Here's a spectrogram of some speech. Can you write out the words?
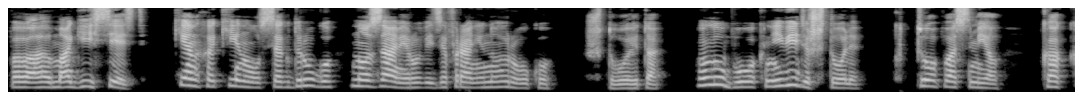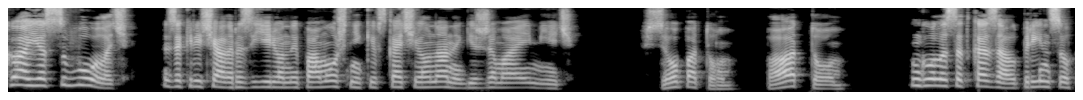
«Помоги сесть!» Кенха кинулся к другу, но замер, увидев раненую руку. «Что это? Лубок, не видишь, что ли? Кто посмел? Какая сволочь!» Закричал разъяренный помощник и вскочил на ноги, сжимая меч. «Все потом, потом». Голос отказал принцу,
